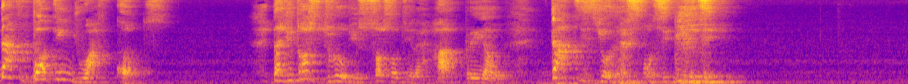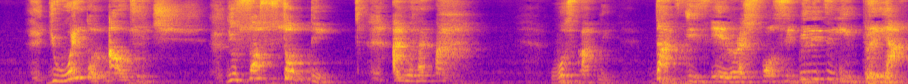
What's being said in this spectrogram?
That burden you have caught, that you just drove, you saw something like, ha, prayer. That is your responsibility. You went on outreach, you saw something, and you're like, ah, what's happening? That is a responsibility in prayer.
